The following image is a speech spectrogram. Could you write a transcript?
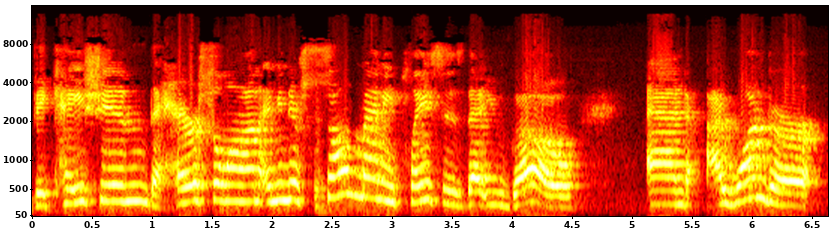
vacation, the hair salon. I mean, there's so many places that you go, and I wonder,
